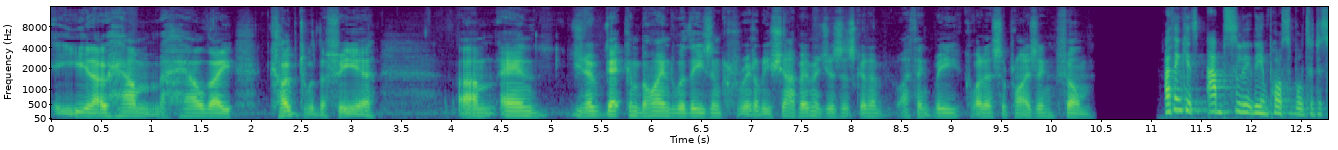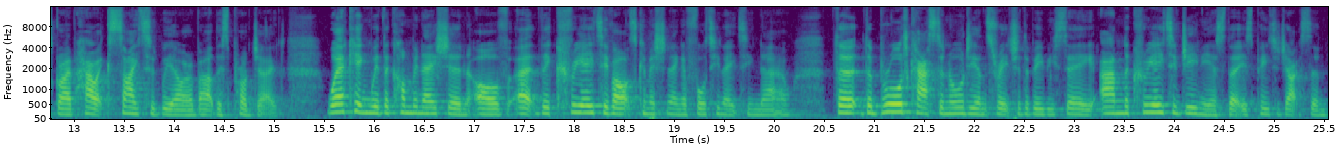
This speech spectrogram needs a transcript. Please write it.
you know how how they coped with the fear, um, and you know that combined with these incredibly sharp images is going to, I think, be quite a surprising film. I think it's absolutely impossible to describe how excited we are about this project. Working with the combination of uh, the Creative Arts Commissioning of 1418 Now, the, the broadcast and audience reach of the BBC, and the creative genius that is Peter Jackson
